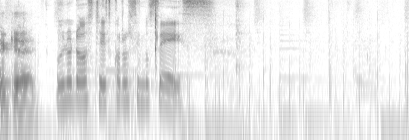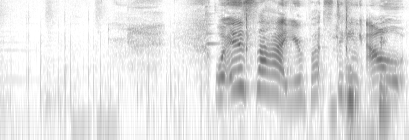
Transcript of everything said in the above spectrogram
okay. Uno, dos, tres, cuatro, cinco, seis. What is that? Your butt sticking out.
